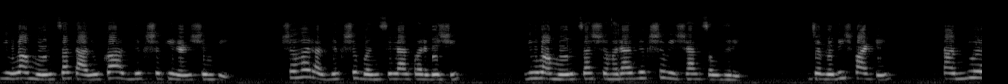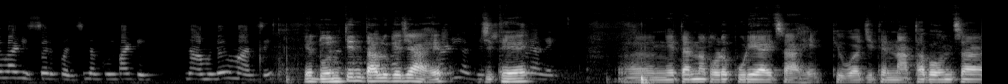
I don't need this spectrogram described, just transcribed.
युवा मोर्चा तालुका अध्यक्ष किरण शिंपी शहर अध्यक्ष बन्सीलाल परदेशी युवा मोर्चा शहराध्यक्ष विशाल चौधरी जगदीश पाटील तांदुळवाडी सरपंच नकुल पाटील नामदेव मारचे हे दोन तीन तालुके जे आहेत जिथे नेत्यांना थोडं पुढे यायचं आहे किंवा जिथे नाथाभाऊंचा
